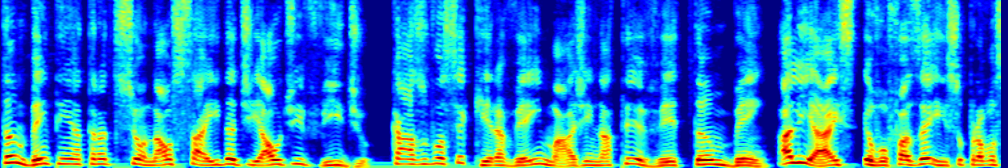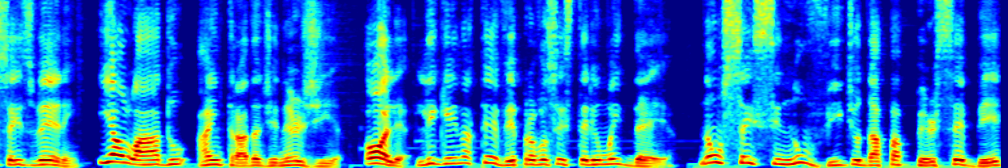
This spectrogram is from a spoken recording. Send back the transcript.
Também tem a tradicional saída de áudio e vídeo, caso você queira ver a imagem na TV também. Aliás, eu vou fazer isso para vocês verem. E ao lado, a entrada de energia. Olha, liguei na TV para vocês terem uma ideia. Não sei se no vídeo dá para perceber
